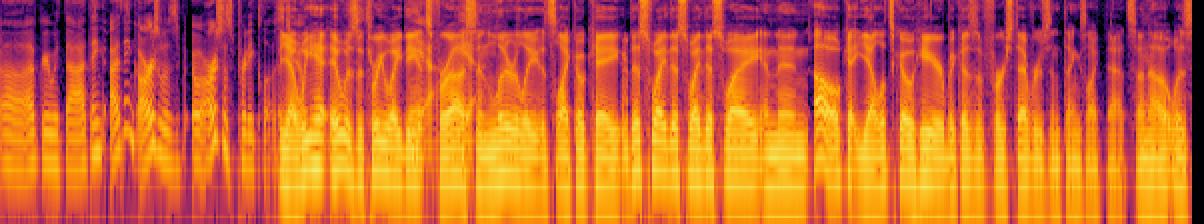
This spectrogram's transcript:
uh, agree with that. I think I think ours was ours was pretty close. Yeah, too. we ha- it was a three way dance Yeah, for us, yeah. and literally it's like okay, this way, this way, this way, and then oh, okay, yeah, let's go here because of first evers and things like that. So no, it was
